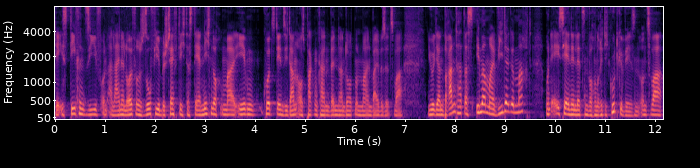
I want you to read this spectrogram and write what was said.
der ist defensiv und alleine läuferisch so viel beschäftigt, dass der nicht noch mal eben kurz den sie dann auspacken kann, wenn dann Dortmund mal ein Ballbesitz war. Julian Brandt hat das immer mal wieder gemacht und er ist ja in den letzten Wochen richtig gut gewesen. Und zwar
